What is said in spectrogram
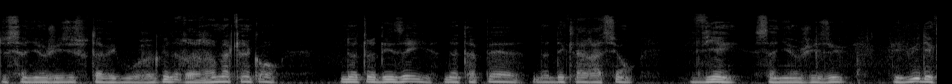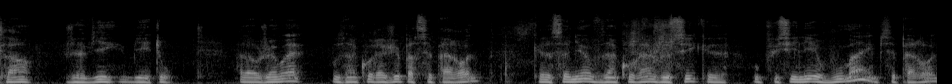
du Seigneur Jésus soient avec vous. Remarque encore notre désir, notre appel, notre déclaration. Viens, Seigneur Jésus. Et lui déclare, je viens bientôt. Alors j'aimerais vous encourager par ces paroles, que le Seigneur vous encourage aussi, que vous puissiez lire vous-même ces paroles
